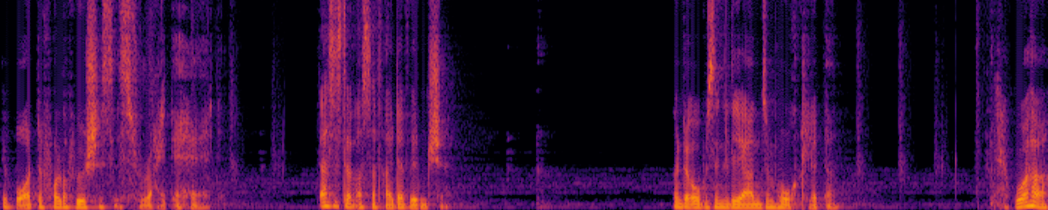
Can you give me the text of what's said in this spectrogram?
The Waterfall of Wishes is right ahead. Das ist der Wasserfall der Wünsche. Und da oben sind Lianen zum Hochklettern. Wow.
